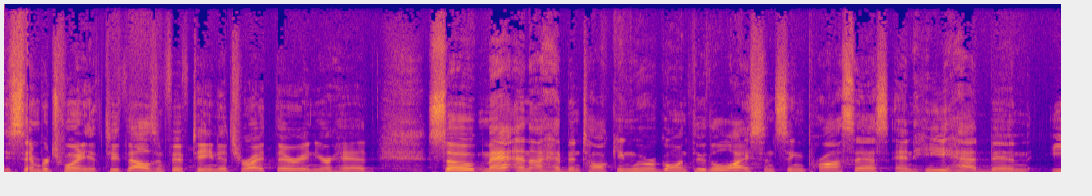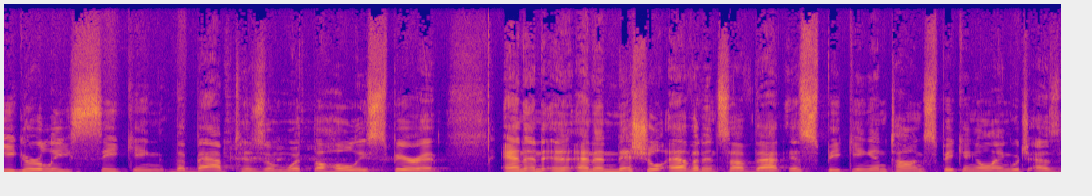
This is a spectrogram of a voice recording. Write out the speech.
December 20th, 2015. It's right there in your head. So, Matt and I had been talking. We were going through the licensing process, and he had been eagerly seeking the baptism with the Holy Spirit. And an, an, initial evidence of that is speaking in tongues, speaking a language as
